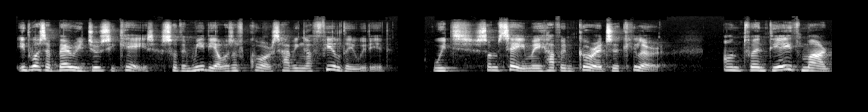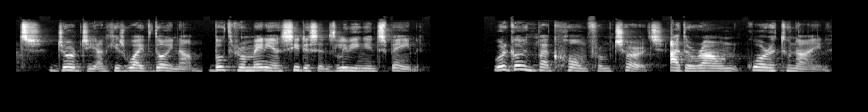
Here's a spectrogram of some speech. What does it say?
It was a very juicy case, so the media was of course having a field day with it, which some say may have encouraged the killer. On 28 March, Georgi and his wife Doina, both Romanian citizens living in Spain, were going back home from church at around quarter to nine.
